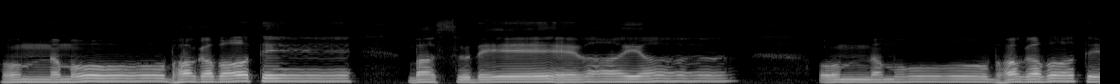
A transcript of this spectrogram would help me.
Om Namo Bhagavate Vasudevaya. Om Namo Bhagavate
